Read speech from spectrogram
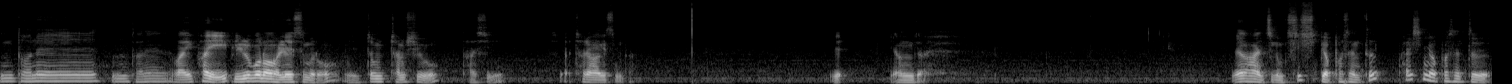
인터넷 인터넷 와이파이 비밀번호가 걸려 있으므로 좀 잠시 후 다시 촬영하겠습니다. 예 연결. 얘가 한 지금 70몇 퍼센트? 80몇 퍼센트?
